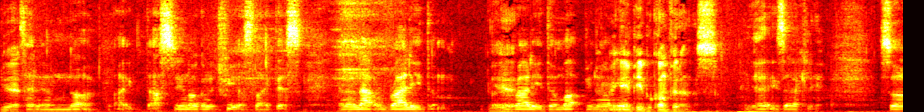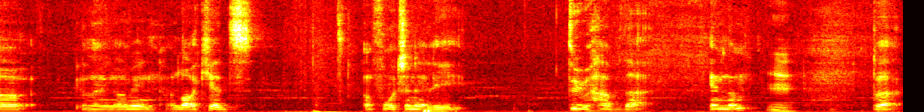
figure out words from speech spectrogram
Yeah. telling them no, like that's you're not gonna treat us like this, and then that rallied them, Yeah. rallied them up. You know Giving people confidence. Yeah, exactly. So, you know what I mean. A lot of kids, unfortunately, do have that in them, Mm. but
